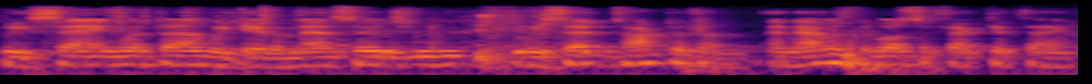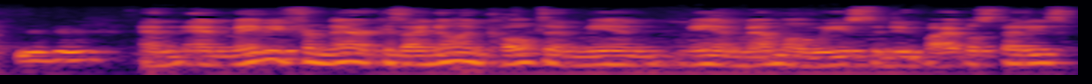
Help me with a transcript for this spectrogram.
We sang with them. We gave a message. We sat and talked with them, and that was the most effective thing. And and maybe from there, because I know in Colton, me and me and Memo, we used to do Bible studies,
